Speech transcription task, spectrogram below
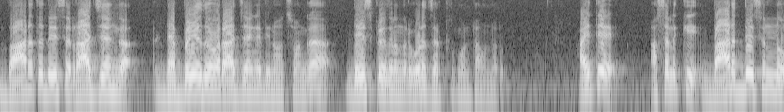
భారతదేశ రాజ్యాంగ డెబ్బై ఐదవ రాజ్యాంగ దినోత్సవంగా దేశ ప్రజలందరూ కూడా జరుపుకుంటూ ఉన్నారు. అయితే అసలుకి భారతదేశంలో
